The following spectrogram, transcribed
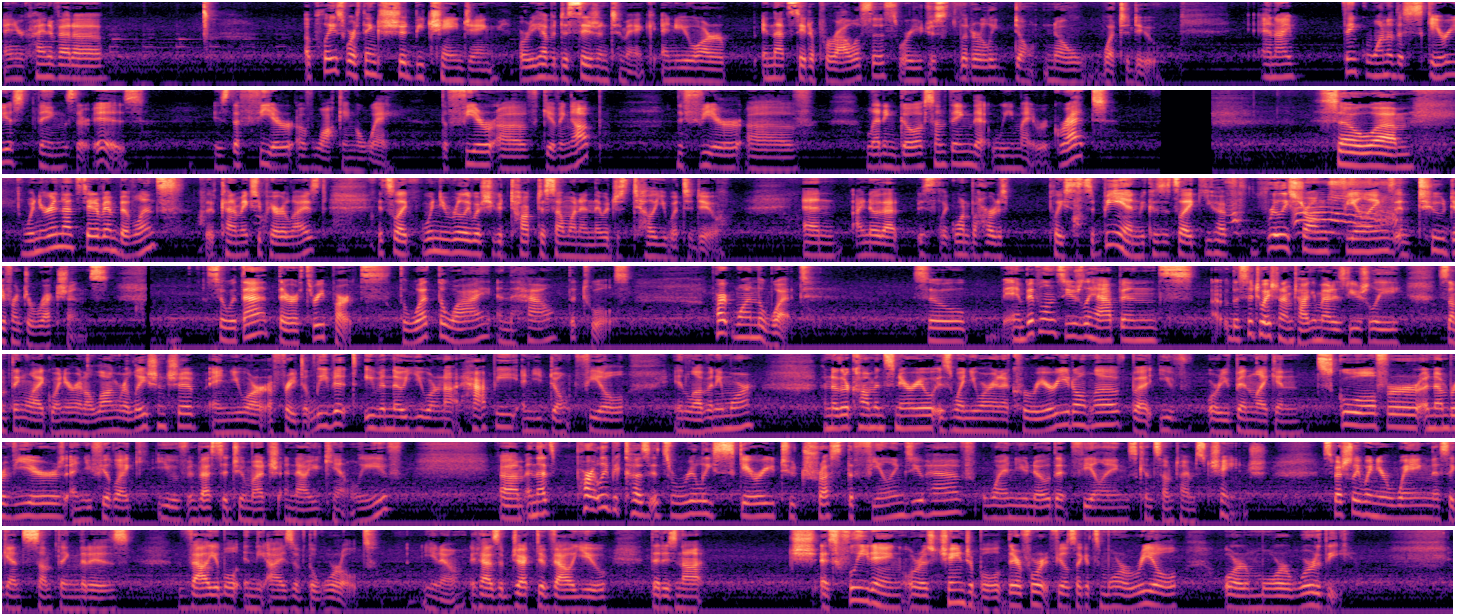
and you're kind of at a a place where things should be changing, or you have a decision to make, and you are in that state of paralysis where you just literally don't know what to do. And I think one of the scariest things there is is the fear of walking away, the fear of giving up, the fear of letting go of something that we might regret. So, um, when you're in that state of ambivalence, that kind of makes you paralyzed. It's like when you really wish you could talk to someone and they would just tell you what to do. And I know that is like one of the hardest places to be in because it's like you have really strong feelings in two different directions. So, with that, there are three parts the what, the why, and the how, the tools. Part one the what. So, ambivalence usually happens. The situation I'm talking about is usually something like when you're in a long relationship and you are afraid to leave it, even though you are not happy and you don't feel in love anymore. Another common scenario is when you are in a career you don't love, but you've or you've been like in school for a number of years and you feel like you've invested too much and now you can't leave. Um, and that's partly because it's really scary to trust the feelings you have when you know that feelings can sometimes change, especially when you're weighing this against something that is valuable in the eyes of the world. You know, it has objective value that is not ch- as fleeting or as changeable, therefore, it feels like it's more real or more worthy.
